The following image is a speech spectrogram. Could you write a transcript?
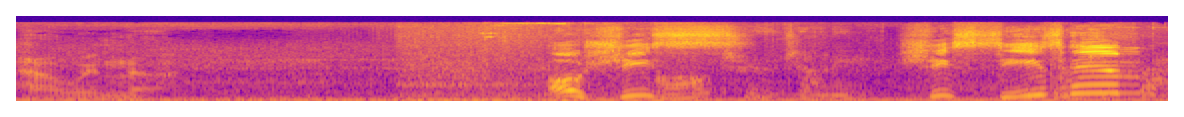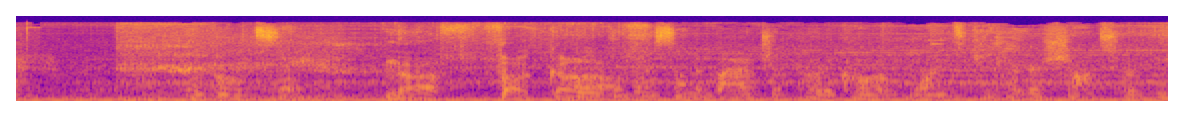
How in the Oh, All she's true, Johnny. she sees him. fret. We're both safe. Nah fuck Both off. of us on the biochip protocol at once can trigger shocks for V,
